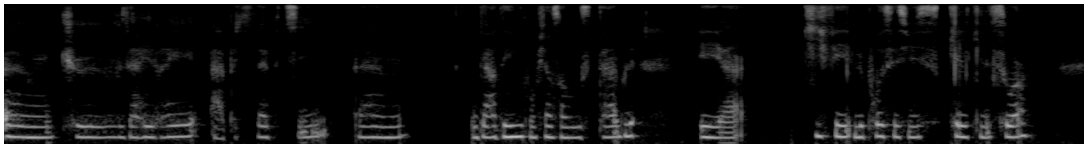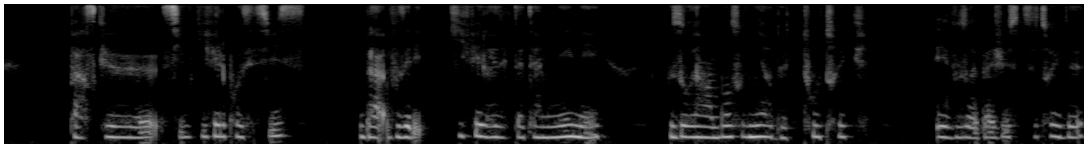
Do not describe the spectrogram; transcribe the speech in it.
euh, que vous arriverez à petit à petit euh, garder une confiance en vous stable et à kiffer le processus quel qu'il soit. Parce que si vous kiffez le processus, bah vous allez kiffer le résultat terminé, mais vous aurez un bon souvenir de tout le truc et vous aurez pas juste ce truc de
